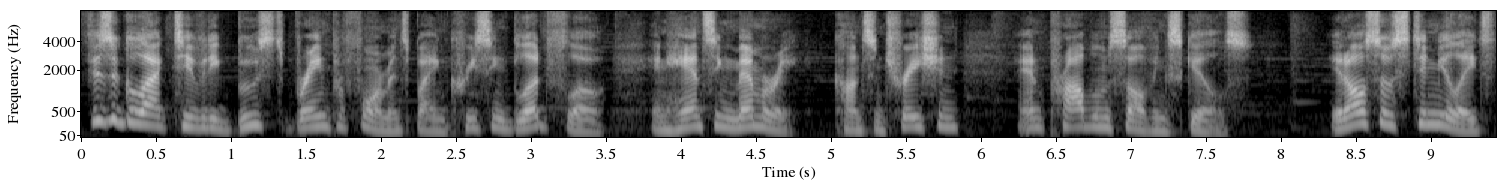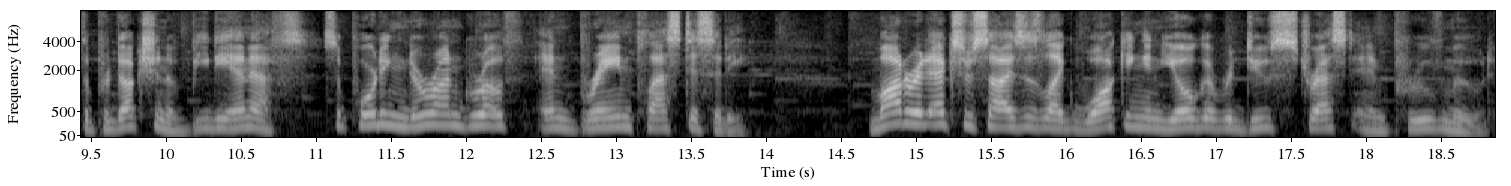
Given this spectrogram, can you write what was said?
Physical activity boosts brain performance by increasing blood flow, enhancing memory, concentration, and problem solving skills. It also stimulates the production of BDNFs, supporting neuron growth and brain plasticity. Moderate exercises like walking and yoga reduce stress and improve mood.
